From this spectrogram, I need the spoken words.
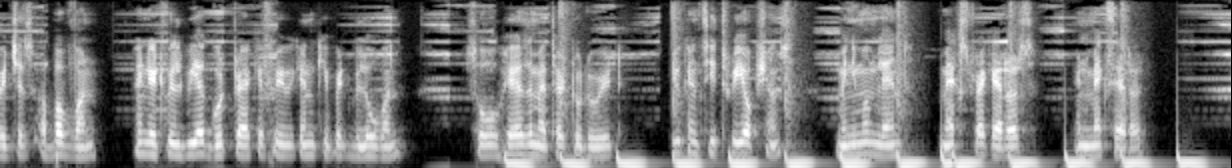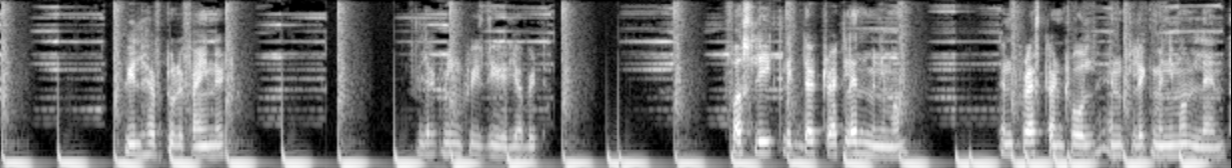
which is above 1 and it will be a good track if we can keep it below 1. So here's a method to do it you can see three options. Minimum length max track errors and max error. We'll have to refine it. Let me increase the area a bit. Firstly click the track length minimum. Then press ctrl and click minimum length.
